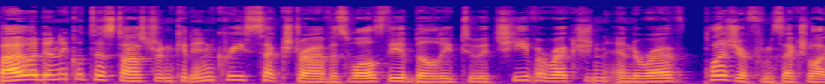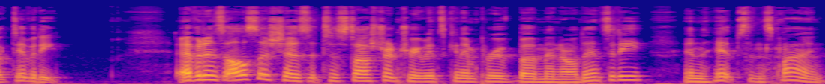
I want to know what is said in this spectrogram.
bioidentical testosterone can increase sex drive as well as the ability to achieve erection and derive pleasure from sexual activity. Evidence also shows that testosterone treatments can improve bone mineral density in the hips and spine,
